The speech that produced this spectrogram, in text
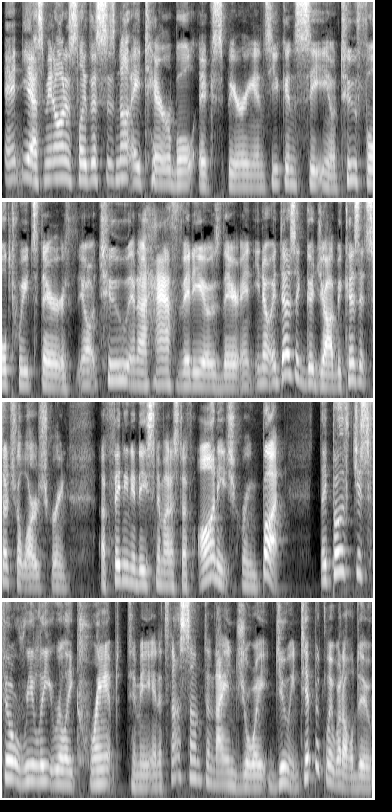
And yes, I mean, honestly, this is not a terrible experience. You can see, you know, two full tweets there, you know, two and a half videos there. And, you know, it does a good job because it's such a large screen of fitting a decent amount of stuff on each screen. But they both just feel really, really cramped to me, and it's not something that I enjoy doing. Typically, what I'll do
